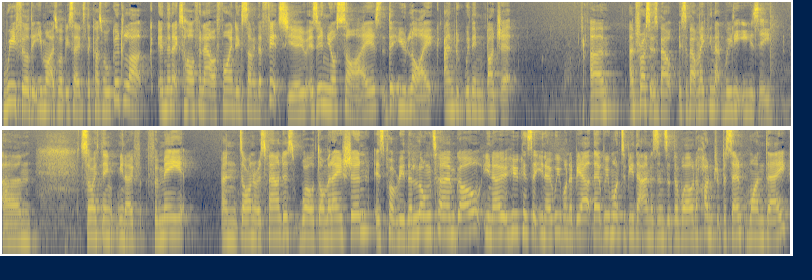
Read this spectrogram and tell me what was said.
we feel that you might as well be saying to the customer, well, good luck in the next half an hour finding something that fits you, is in your size, that you like, and within budget. Um, and for us, it's about it's about making that really easy. Um, so I think you know, f- for me and Dana as founders, world domination is probably the long term goal. You know, who can say you know we want to be out there, we want to be the Amazons of the world, 100% one day.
